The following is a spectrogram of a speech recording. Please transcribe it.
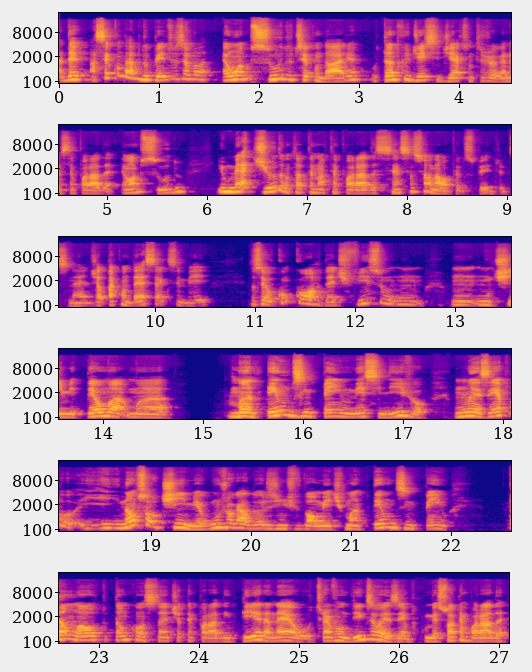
a, de, a secundária do Patriots é, uma, é um absurdo de secundária. O tanto que o JC Jackson está jogando essa temporada é um absurdo. E o Matt Judon está tendo uma temporada sensacional pelos Patriots, né? Já está com 10 sacks e meio. Então, assim, eu concordo, é difícil um, um, um time ter uma, uma. manter um desempenho nesse nível, um exemplo, e não só o time, alguns jogadores individualmente mantêm um desempenho tão alto, tão constante a temporada inteira, né? O Trevon Diggs é um exemplo. Começou a temporada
